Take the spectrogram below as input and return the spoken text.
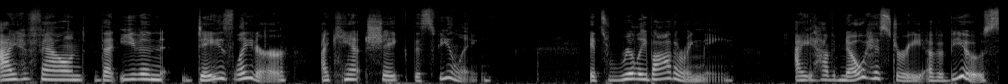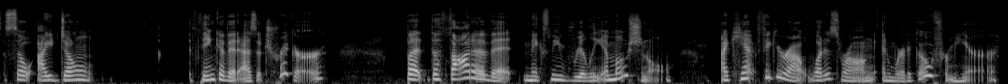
I have found that even days later, I can't shake this feeling. It's really bothering me. I have no history of abuse, so I don't think of it as a trigger, but the thought of it makes me really emotional. I can't figure out what is wrong and where to go from here.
